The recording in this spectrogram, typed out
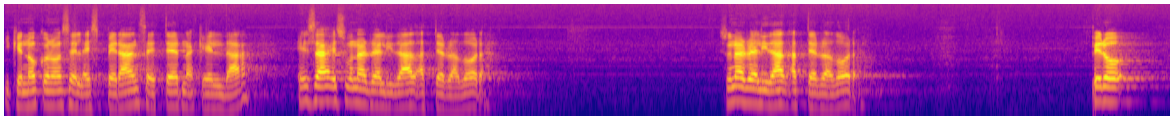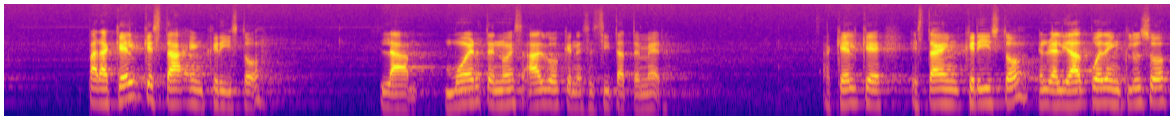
y que no conoce la esperanza eterna que Él da, esa es una realidad aterradora. Es una realidad aterradora. Pero para aquel que está en Cristo, la muerte no es algo que necesita temer. Aquel que está en Cristo en realidad puede incluso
